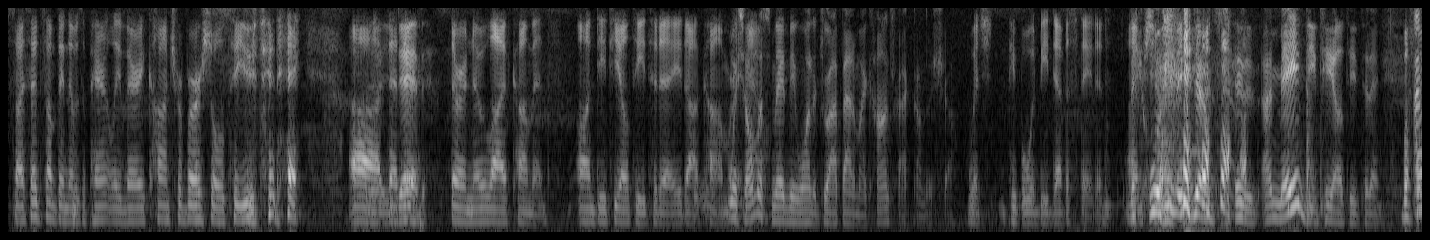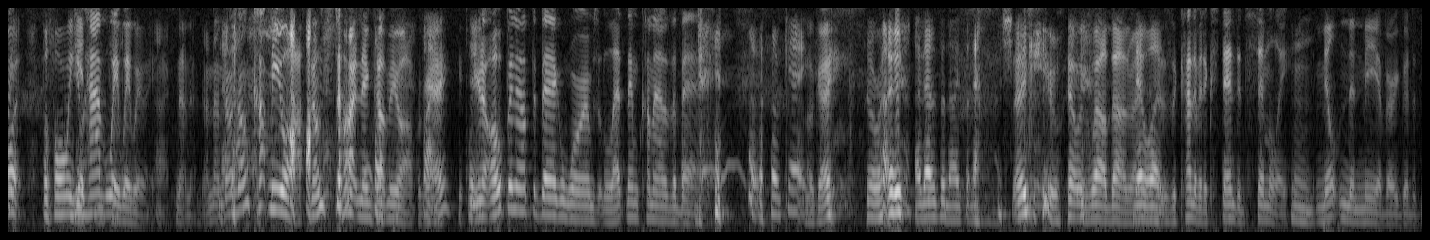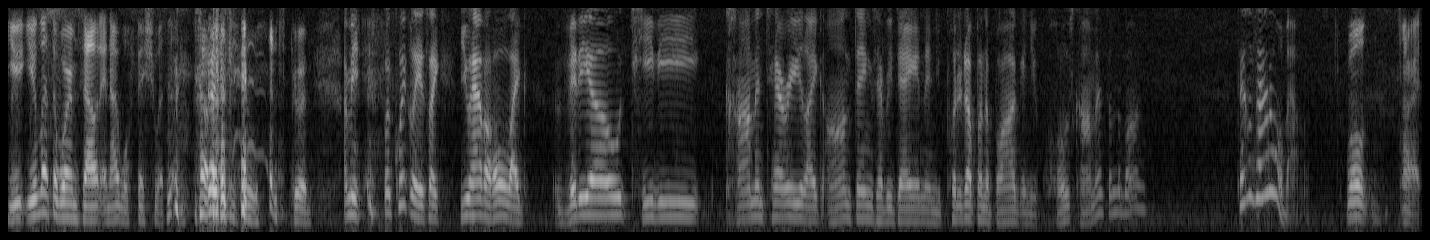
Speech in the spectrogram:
So I said something that was apparently very controversial to you today. Uh, Yeah, you that there- did. There, are no live comments on DTLTtoday.com right Which now, almost made me want to drop out of my contract on this show. which people would be devastated. I'm sure. Would be devastated. I made DTLT today. Before I mean, before we you get have wait wait wait wait right. no no no no, no don't cut me off don't start and then cut me off okay Fine, you're gonna open up the bag of worms and let them come out of the bag okay. okay all right that was a nice analogy. thank you that was well done right That was. It was a kind of an extended simile hmm. Milton and me are very good at that You you let the worms out, and I will fish with them. How about that? good I mean but quickly it's like you have a whole like video TV commentary like on things every day and then you put it up on a blog and you close comments on the blog the hell's that all about well, all right.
